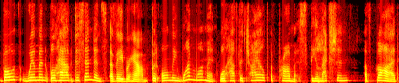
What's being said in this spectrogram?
Both women will have descendants of Abraham. But only one woman will have the child of promise, the election of God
